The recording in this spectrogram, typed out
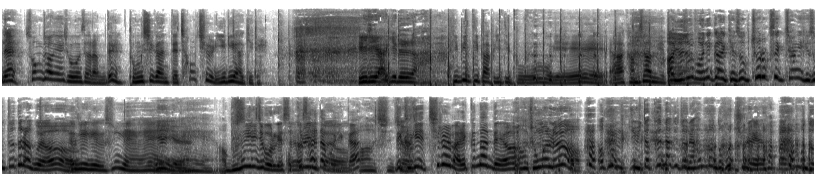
네. 송정의 좋은 사람들 동시간대 청취율 1위 하기를. 이리하기를. 아, 비비디바 비디부. 예. 아, 감사합니다. 아, 요즘 보니까 계속 초록색 창이 계속 뜨더라고요. 여기 여기 순위에 예, 예. 아, 무슨 일인지 모르겠어요. 어, 살다. 보니까. 아, 진짜. 근데 그게 7월 말에 끝난대요. 아, 정말로요? 아, 그럼 좀 이따 끝나기 전에 한 번 더 호출해. 한 번 더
